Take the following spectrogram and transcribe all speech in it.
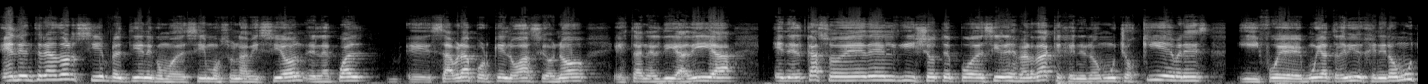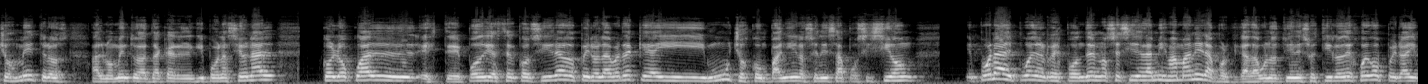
El entrenador siempre tiene, como decimos, una visión en la cual sabrá por qué lo hace o no, está en el día a día en el caso de Delgui, yo te puedo decir, es verdad que generó muchos quiebres y fue muy atrevido y generó muchos metros al momento de atacar el equipo nacional, con lo cual este, podría ser considerado, pero la verdad que hay muchos compañeros en esa posición que por ahí pueden responder, no sé si de la misma manera, porque cada uno tiene su estilo de juego, pero hay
